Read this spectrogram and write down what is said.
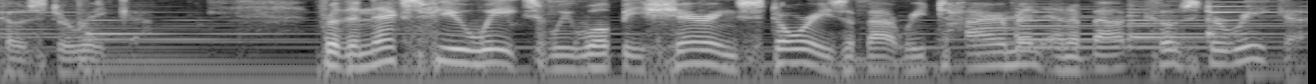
Costa Rica. For the next few weeks, we will be sharing stories about retirement and about Costa Rica,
